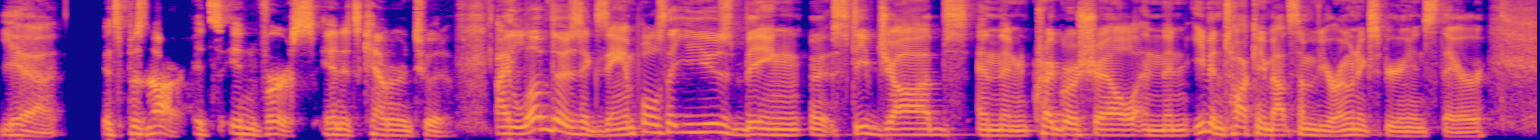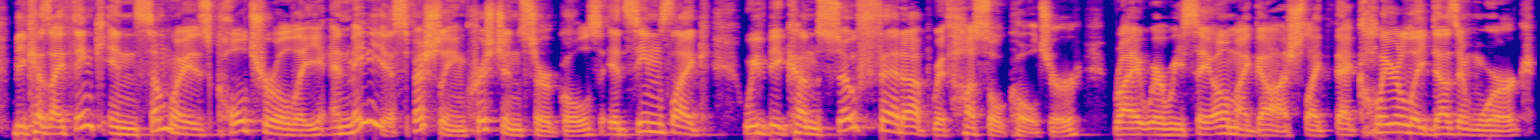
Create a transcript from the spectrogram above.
Yeah. It's bizarre. It's inverse and it's counterintuitive. I love those examples that you use being uh, Steve Jobs and then Craig Groeschel, and then even talking about some of your own experience there. Because I think in some ways, culturally, and maybe especially in Christian circles, it seems like we've become so fed up with hustle culture, right? Where we say, oh my gosh, like that clearly doesn't work.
